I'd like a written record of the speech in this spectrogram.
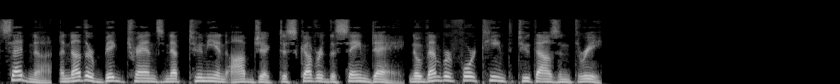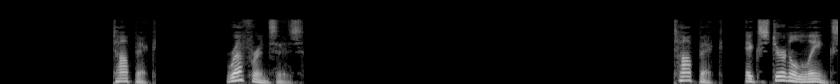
Sedna, another big trans-Neptunian object discovered the same day November 14, 2003 References. External links.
